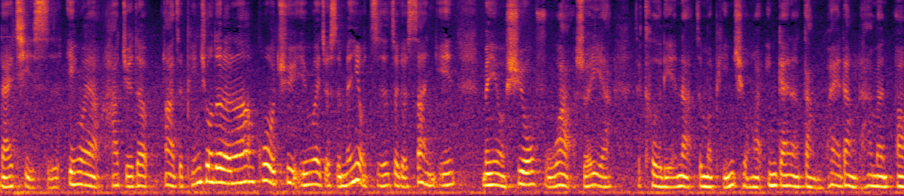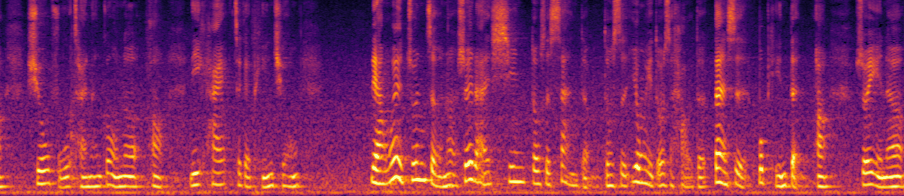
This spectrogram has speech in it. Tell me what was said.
来乞食，因为啊他觉得啊这贫穷的人呢过去因为就是没有植这个善因，没有修福啊，所以啊。这可怜呐，这么贫穷啊，应该呢赶快让他们啊修福，才能够呢啊离开这个贫穷。两位尊者呢，虽然心都是善的，都是用意都是好的，但是不平等啊，所以呢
